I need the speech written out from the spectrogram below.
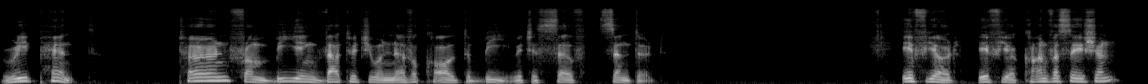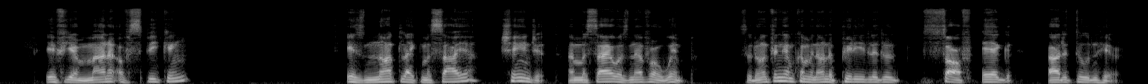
Repent. Turn from being that which you were never called to be, which is self centered if your if your conversation, if your manner of speaking is not like Messiah, change it. And Messiah was never a wimp. So don't think I'm coming on a pretty little soft egg attitude here.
